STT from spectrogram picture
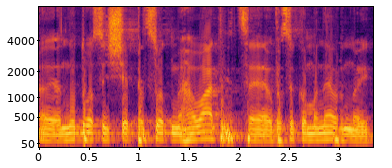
е, не досить ще 500 мегаватт. Це високоманевреної,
